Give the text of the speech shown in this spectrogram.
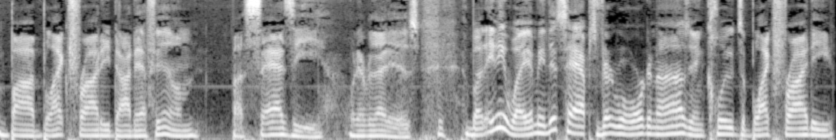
by BlackFriday.fm by Sazzy, whatever that is. but anyway, I mean, this app's very well organized. It includes a Black Friday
